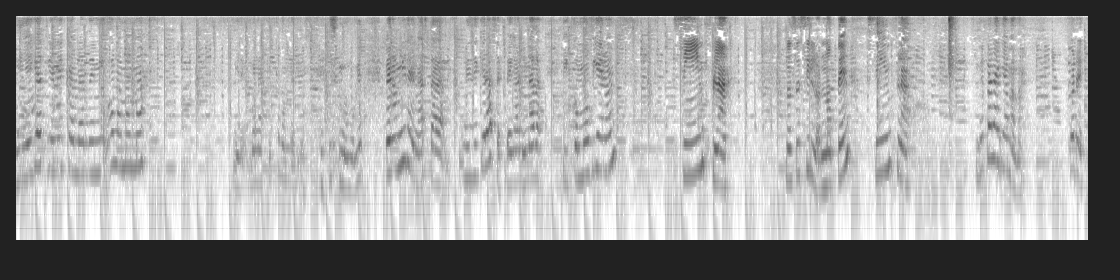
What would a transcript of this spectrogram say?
ni ella tiene que hablar de mí. Hola, mamá. Miren, bueno, aquí me se me movió. Pero miren, hasta ni siquiera se pega ni nada. Y como vieron, se infla. No sé si lo noten, se infla. Ve para allá, mamá. Correcto.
